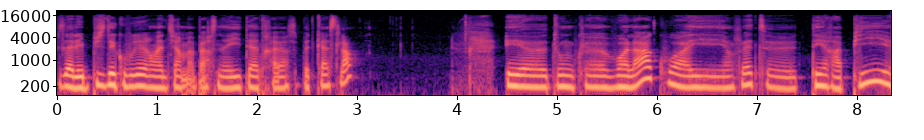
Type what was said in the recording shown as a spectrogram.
vous allez plus découvrir, on va dire, ma personnalité à travers ce podcast-là. Et donc voilà quoi, et en fait, thérapie,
